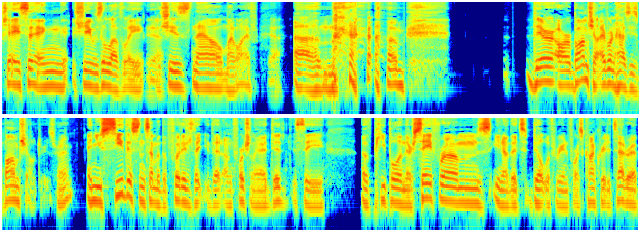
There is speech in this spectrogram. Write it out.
chasing. She was a lovely. Yeah. She's now my wife. Yeah. Um, um, there are bomb shelters. Everyone has these bomb shelters, right? And you see this in some of the footage that that unfortunately I did see of people in their safe rooms. You know, that's built with reinforced concrete, et cetera.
